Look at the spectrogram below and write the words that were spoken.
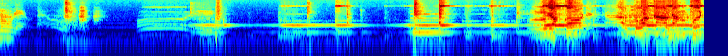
นู่แล้วแล้วโอ้ยยอกก็เด็กเจ้าตัวก้าวดำปืด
